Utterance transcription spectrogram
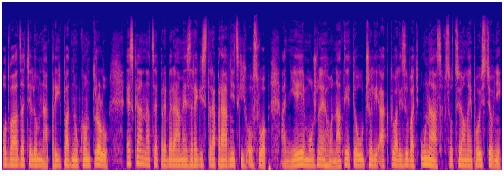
odvádzateľom na prípadnú kontrolu. SK NACE preberáme z registra právnických osôb a nie je možné ho na tieto účely aktualizovať u nás v sociálnej poisťovni.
